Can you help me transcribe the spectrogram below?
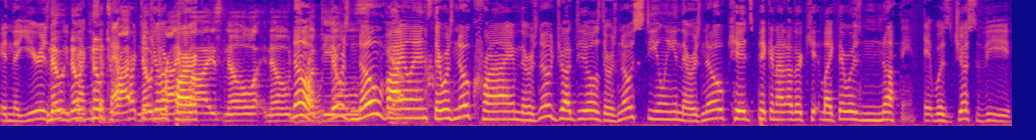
in the years no, that we no, practiced no, at that dri- no particular park. no, no, No, there was no Yeah. violence. There was no crime. There was no drug deals. There was no stealing. There was no kids picking on other kids. Like there was nothing. It was just the.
